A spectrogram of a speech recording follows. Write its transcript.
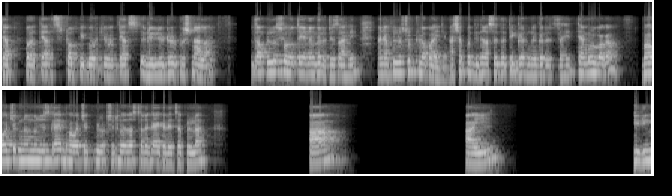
त्या त्याच टॉपिकवर किंवा त्याच रिलेटेड प्रश्न आला आपल्याला सोडवता येणं गरजेचं आहे आणि आपल्याला सुटलं पाहिजे. अशा पद्धतीने असेल तर ते करणं गरजेचं आहे. त्यामुळे बघा भावाचक न म्हणजेच काय? भावाचक लक्ष ठेवत असताना काय करायचं आपल्याला? आ आई गिरी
